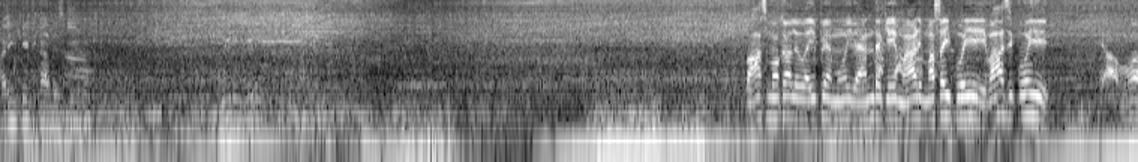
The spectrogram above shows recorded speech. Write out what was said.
మరి ఇంకేటి కాదు స్పీడ్. పాస్ మొఖాలు అయిపోయాము. ఇవి ఎండకి మాడి మసైపోయి వాసిపోయి. యవ్వా.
